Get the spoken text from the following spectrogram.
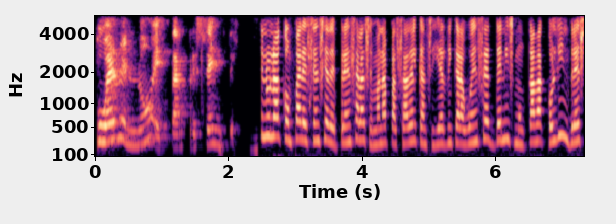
Puede no estar presente, en una comparecencia de prensa la semana pasada, el canciller nicaragüense Denis Moncada Colindres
